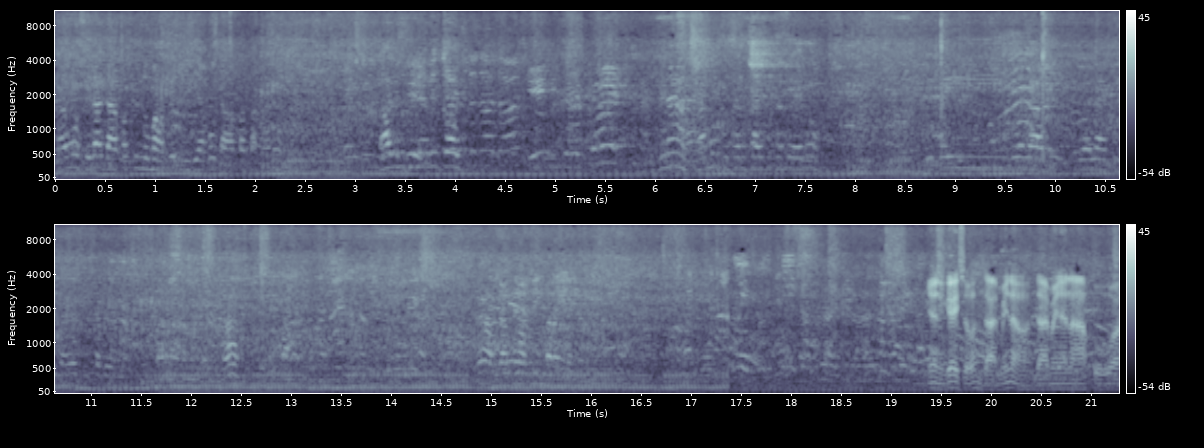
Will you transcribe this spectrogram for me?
Kaya mo sila dapat yung lumapit, hindi ako dapat ang ano. Kali mo sila ni Chad. Sige na, alam mo, isa na tayo sa ano. Hindi kay wala wala tayo sa ano. Ha? Ha, dami natin barangay. Yan guys, oh, dami na, oh. dami na nakakuha.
